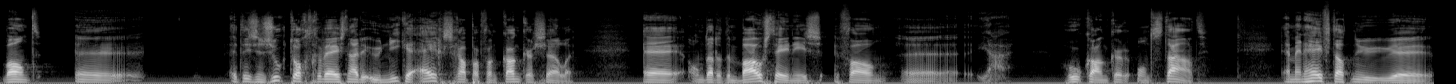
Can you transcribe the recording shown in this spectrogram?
Want uh, het is een zoektocht geweest naar de unieke eigenschappen van kankercellen. Uh, omdat het een bouwsteen is van ja, hoe kanker ontstaat. En men heeft dat nu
